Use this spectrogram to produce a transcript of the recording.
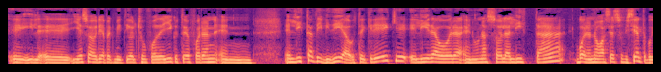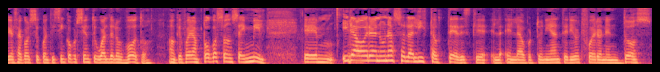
eh, y, eso habría permitido el triunfo de allí, que ustedes fueran en, en listas divididas. ¿Usted cree que el ir ahora en una sola lista, bueno, no va a ser suficiente, porque ya sacó el 55% igual de los votos, aunque fueran pocos, son 6.000. Eh, ir ahora en una sola lista, ustedes, que en la oportunidad anterior fueron en dos,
